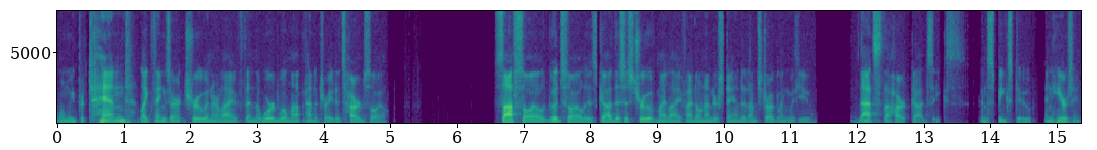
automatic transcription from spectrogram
when we pretend like things aren't true in our life, then the word will not penetrate. It's hard soil. Soft soil, good soil is God, this is true of my life. I don't understand it. I'm struggling with you. That's the heart God seeks and speaks to and hears him.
